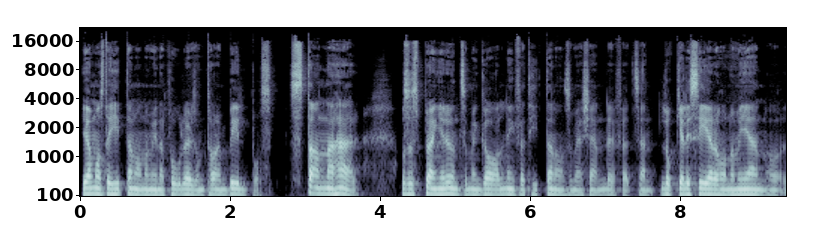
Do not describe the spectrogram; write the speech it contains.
Jag måste hitta någon av mina polare som tar en bild på oss. Stanna här. Och så sprang jag runt som en galning för att hitta någon som jag kände. För att sen lokalisera honom igen och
